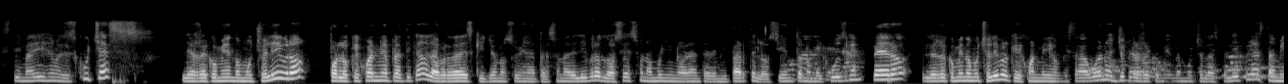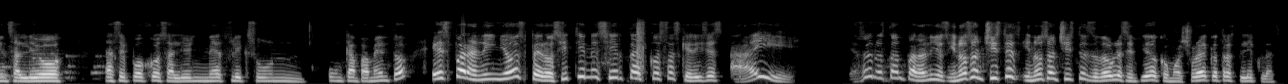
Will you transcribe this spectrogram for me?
estimadísimos escuchas, les recomiendo mucho el libro. Por lo que Juan me ha platicado, la verdad es que yo no soy una persona de libros, lo sé, suena muy ignorante de mi parte, lo siento, no me juzguen, pero les recomiendo mucho el libro, que Juan me dijo que estaba bueno, yo les recomiendo mucho las películas, también salió, hace poco salió en Netflix un, un campamento, es para niños, pero sí tiene ciertas cosas que dices, ay, Eso no están para niños. Y no son chistes, y no son chistes de doble sentido como Shrek y otras películas.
